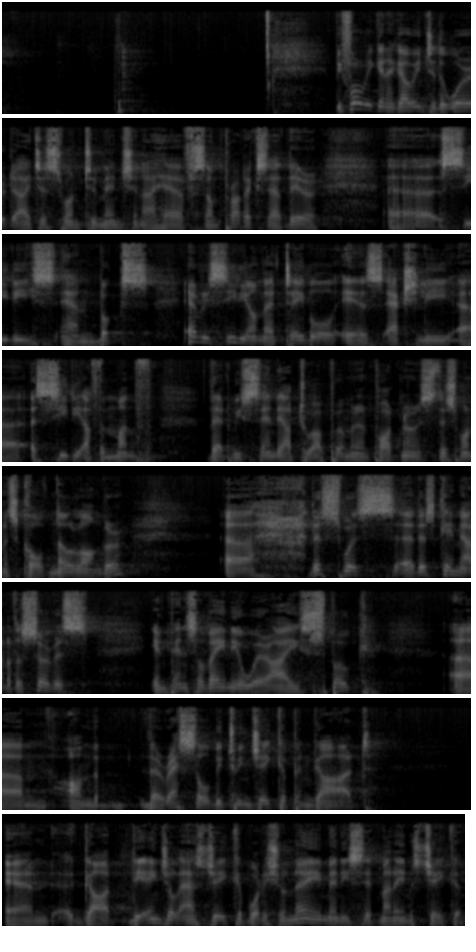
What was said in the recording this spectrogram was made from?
Before we're going to go into the Word, I just want to mention I have some products out there uh, CDs and books. Every CD on that table is actually uh, a CD of the month that we send out to our permanent partners. This one is called No Longer. Uh, this was uh, this came out of a service in Pennsylvania where I spoke um, on the, the wrestle between Jacob and God. And uh, God, the angel asked Jacob, What is your name? And he said, My name is Jacob.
